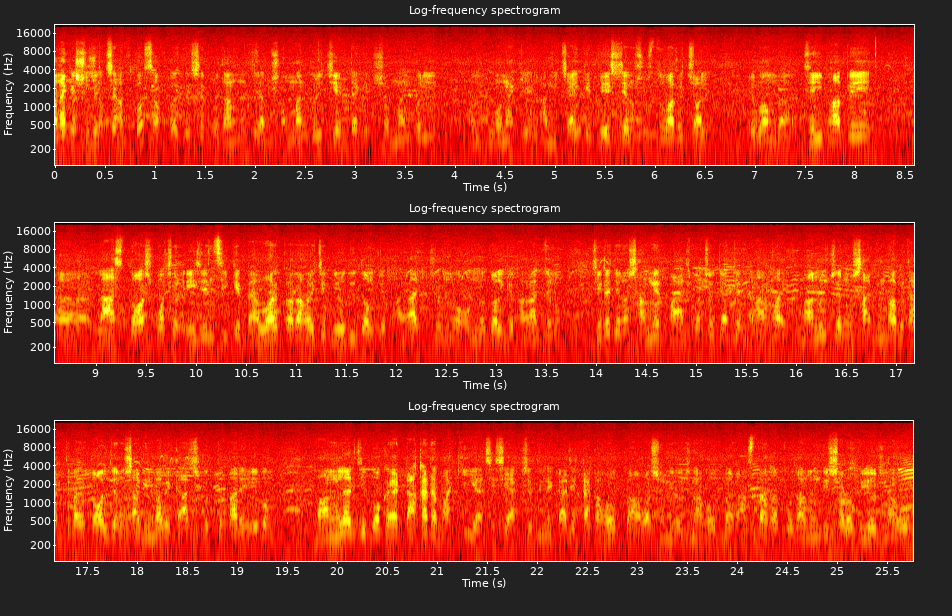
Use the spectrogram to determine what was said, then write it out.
ওনাকে শুভেচ্ছা অফকোর্স অফকোর্স দেশের প্রধানমন্ত্রী আমি সম্মান করি চেয়ারটাকে সম্মান করি ওনাকে আমি চাই কি দেশ যেন সুস্থভাবে চলে। এবং যেইভাবে লাস্ট দশ বছর এজেন্সিকে ব্যবহার করা হয়েছে বিরোধী দলকে ভাঙার জন্য, অন্য দলকে ভাঙার জন্য। সেটা যেন সামনের পাঁচ বছর যাতে না হয়, মানুষ যেন স্বাধীনভাবে থাকতে পারে, দল যেন স্বাধীনভাবে কাজ করতে পারে এবং বাংলার যে বকেয়া টাকাটা বাকি আছে, সে একশো দিনের কাজের টাকা হোক বা আবাসন যোজনা হোক বা রাস্তাঘাট, প্রধানমন্ত্রী সড়ক যোজনা হোক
